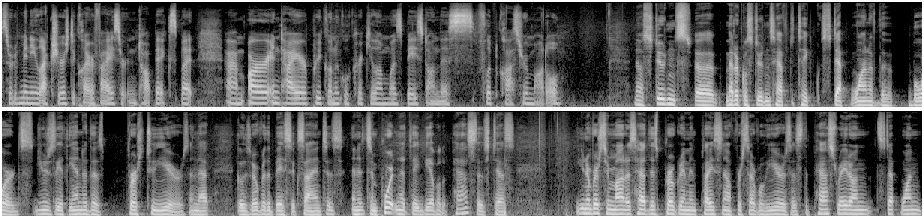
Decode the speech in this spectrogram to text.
sort of mini lectures to clarify certain topics, but um, our entire preclinical curriculum was based on this flipped classroom model. Now, students, uh, medical students have to take step one of the boards, usually at the end of the first two years, and that goes over the basic sciences, and it's important that they be able to pass those tests. University of Vermont has had this program in place now for several years. Is the pass rate on step one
